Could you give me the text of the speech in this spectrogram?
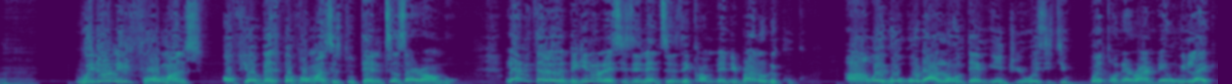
uh-huh. we don't need four months of your best performances to turn things around. Oh. Let me tell you, the beginning of the season and since they come, then the brand of the cook. Ah, we go go that long term injury where City went on a run, then win like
